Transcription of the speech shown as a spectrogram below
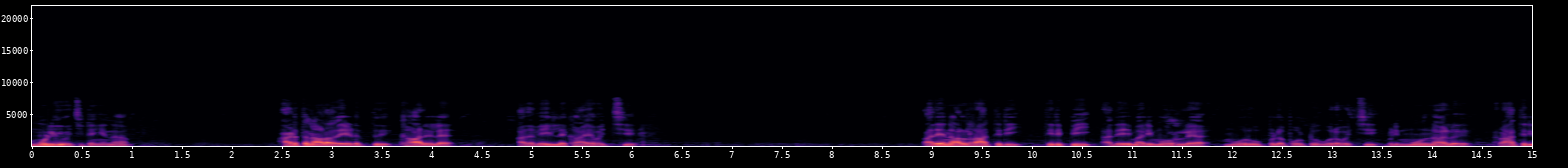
மூழ்கி வச்சிட்டிங்கன்னா அடுத்த நாள் அதை எடுத்து காலையில் அதை வெயிலில் காய வச்சு அதே நாள் ராத்திரி திருப்பி அதே மாதிரி மோரில் மோர் உப்பில் போட்டு ஊற வச்சு இப்படி மூணு நாள் ராத்திரி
